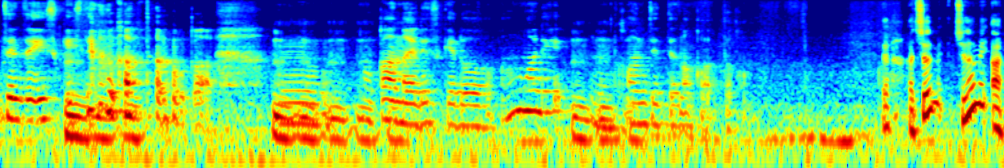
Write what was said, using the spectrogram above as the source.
全然意識してなかったのか。ううんうん。うんうんんわかんないですけどあんまり、うんうんうん。感じてなかったかも。えあちなみにちなみにあ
